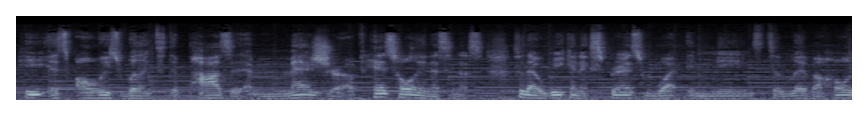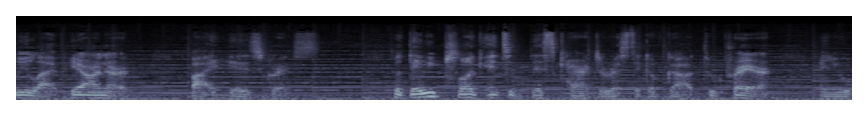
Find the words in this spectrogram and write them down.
He is always willing to deposit a measure of His holiness in us so that we can experience what it means to live a holy life here on earth by His grace. So daily plug into this characteristic of God through prayer and you will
